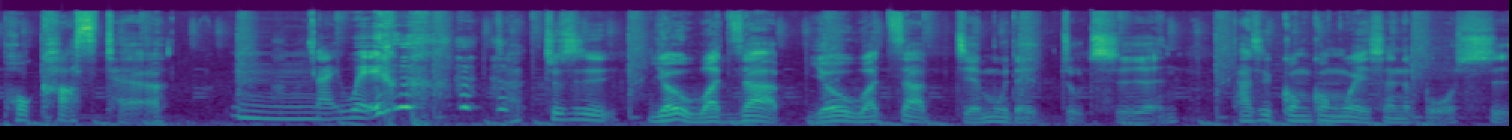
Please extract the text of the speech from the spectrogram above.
podcaster。嗯，哪一位？就是 Yo What's Up Yo What's Up 节目的主持人，他是公共卫生的博士。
